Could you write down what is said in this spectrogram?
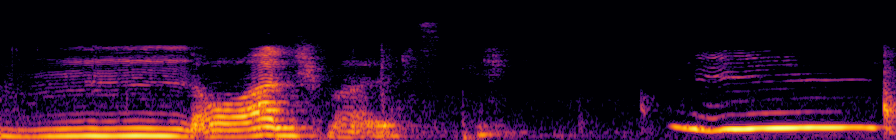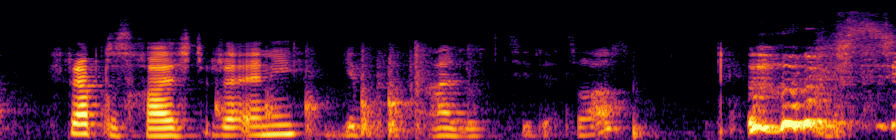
Mmh, Ohrenschmalz. Ich glaube, das reicht, oder Annie? Yep, also zieht jetzt so aus. Upsi,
